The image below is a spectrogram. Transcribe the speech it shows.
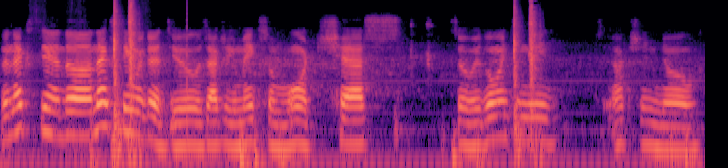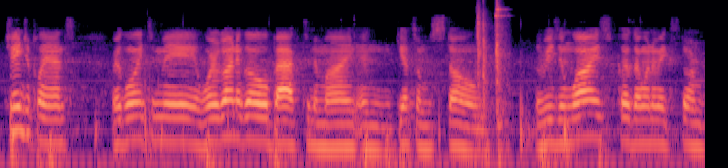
the next thing, the next thing we're gonna do is actually make some more chests. So we're going to need, actually no, change of plans. We're going to make, we're going to go back to the mine and get some stone. The reason why is because I want to make stone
